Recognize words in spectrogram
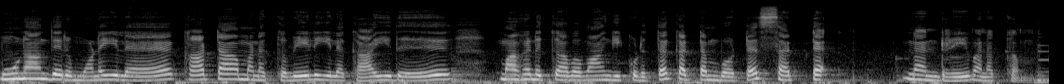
மூணாந்தெரு முனையில் காட்டாமனுக்கு வேலியில் காயுது. மகனுக்கு அவள் வாங்கி கொடுத்த கட்டம் போட்ட சட்டை. நன்றி வணக்கம்.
